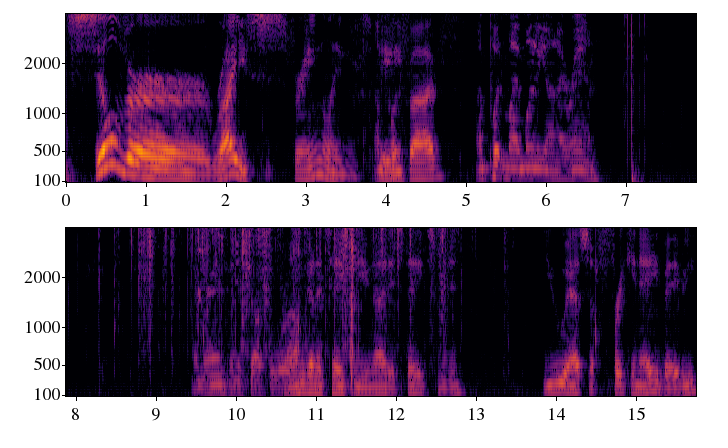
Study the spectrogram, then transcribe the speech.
Silver Rice for England. I'm put- 85. I'm putting my money on Iran. Iran's gonna shock the world. I'm going to take the United States, man. US a freaking A, baby.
